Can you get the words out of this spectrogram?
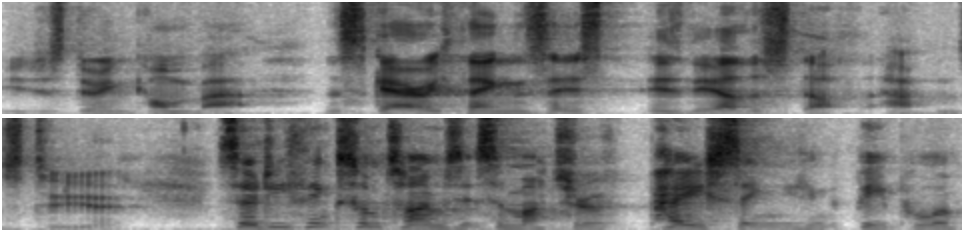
you're just doing combat. The scary things is is the other stuff that happens to you. So, do you think sometimes it's a matter of pacing? You think people are,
